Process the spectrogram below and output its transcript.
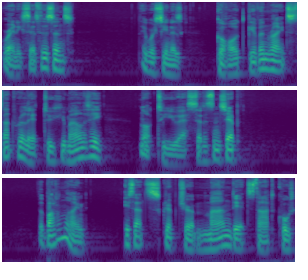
or any citizens. They were seen as God given rights that relate to humanity, not to US citizenship. The bottom line is that Scripture mandates that, quote,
